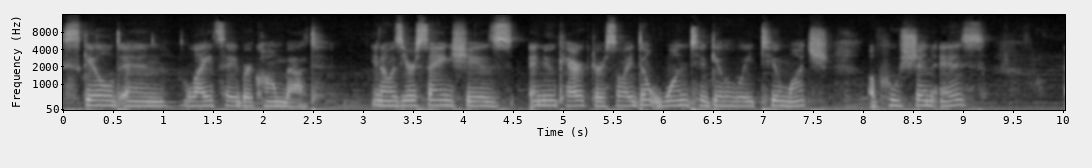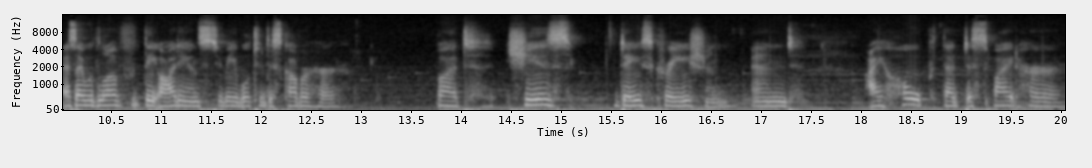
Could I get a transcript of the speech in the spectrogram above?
skilled in lightsaber combat. You know, as you're saying, she is a new character, so I don't want to give away too much of who Shin is, as I would love the audience to be able to discover her. But she is Dave's creation, and I hope that despite her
